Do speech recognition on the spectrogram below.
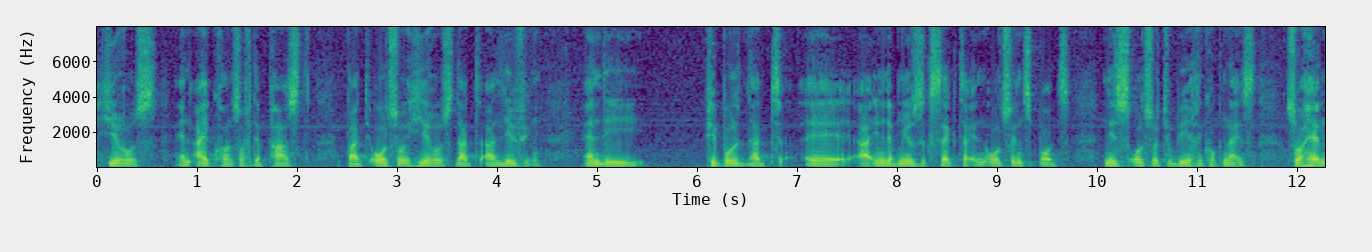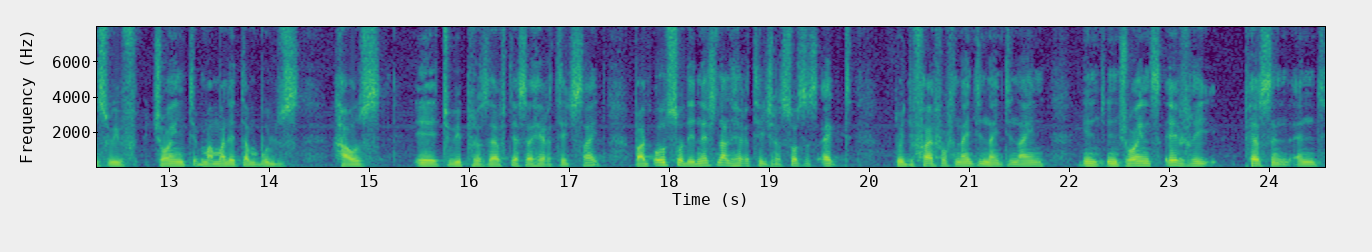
heroes and icons of the past, but also heroes that are living. And the people that uh, are in the music sector and also in sports needs also to be recognized. So hence we've joined Mama Letta Mbulu's house uh, to be preserved as a heritage site. But also the National Heritage Resources Act 25 of 1999 enjoins every person and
